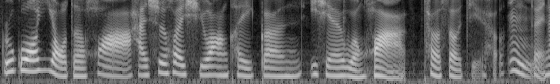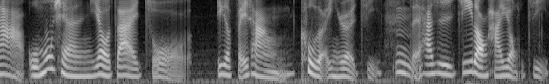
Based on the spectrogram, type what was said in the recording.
如果有的话，还是会希望可以跟一些文化特色结合。嗯，对。那我目前也有在做一个非常酷的音乐季，嗯，对，它是基隆海泳季。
